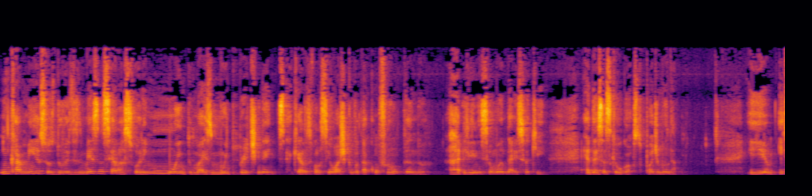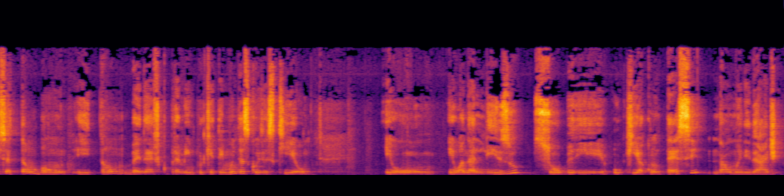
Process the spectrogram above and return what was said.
encaminha suas dúvidas, mesmo se elas forem muito, mas muito pertinentes. Aquelas falam assim: eu acho que eu vou estar confrontando a Aline se eu mandar isso aqui. É dessas que eu gosto, pode mandar. E isso é tão bom e tão benéfico para mim, porque tem muitas coisas que eu eu, eu analiso sobre o que acontece na humanidade.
